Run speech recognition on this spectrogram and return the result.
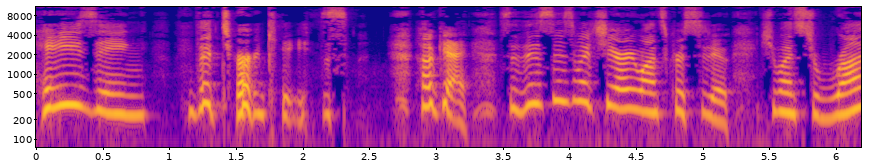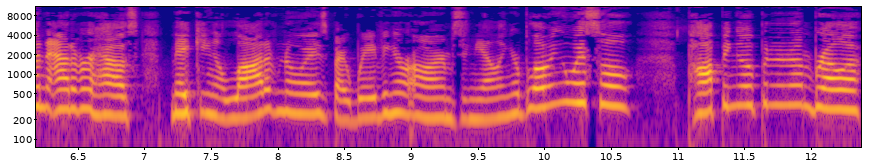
hazing the turkeys. Okay, so this is what Sherry wants Chris to do. She wants to run out of her house, making a lot of noise by waving her arms and yelling or blowing a whistle, popping open an umbrella,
